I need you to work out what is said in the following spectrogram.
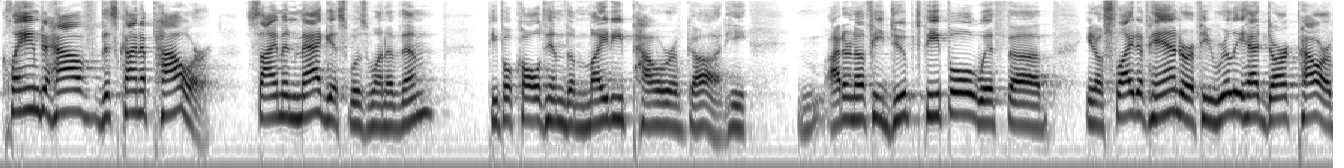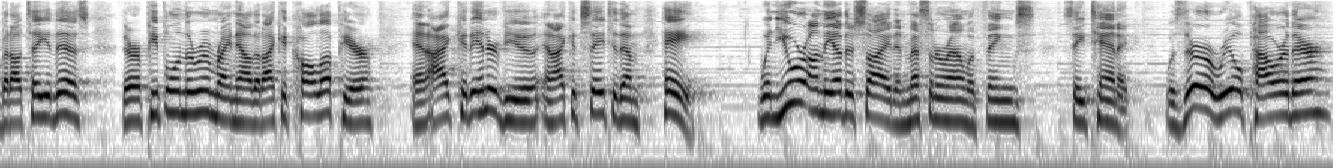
claimed to have this kind of power. Simon Magus was one of them. People called him the mighty power of God. He, I don't know if he duped people with, uh, you know, sleight of hand or if he really had dark power. But I'll tell you this: there are people in the room right now that I could call up here and I could interview and I could say to them, hey, when you were on the other side and messing around with things satanic, was there a real power there?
